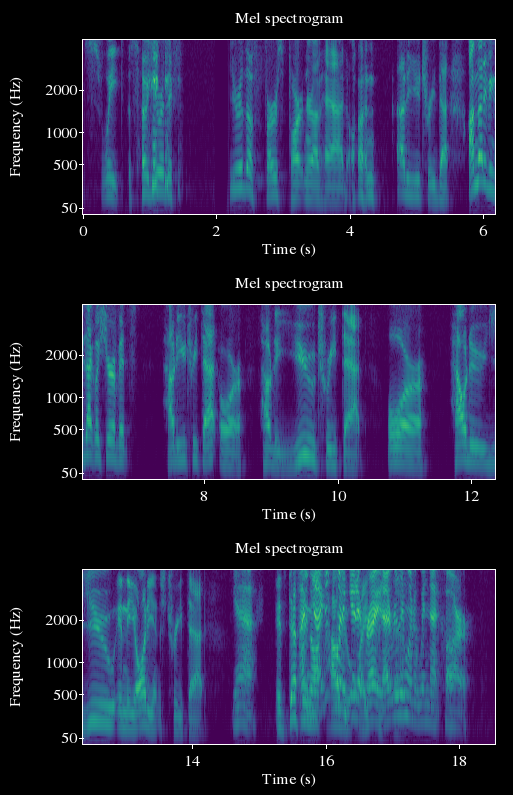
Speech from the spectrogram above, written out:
Sweet. So you're the you're the first partner I've had on how do you treat that. I'm not even exactly sure if it's how do you treat that or how do you treat that or how do you in the audience treat that. Yeah. It's definitely I mean, not I just want to get it right. I really that. want to win that car.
